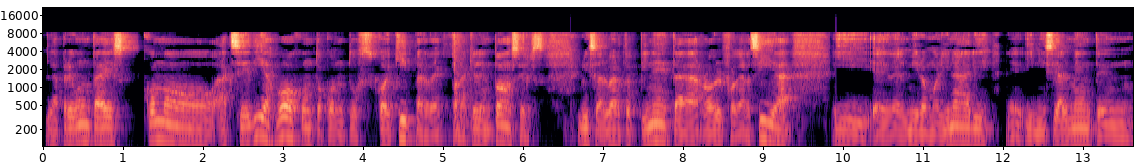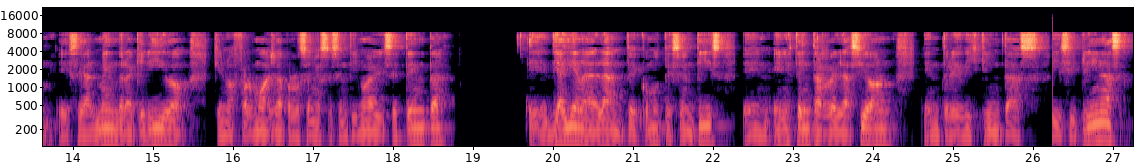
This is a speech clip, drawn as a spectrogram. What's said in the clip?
la pregunta es, ¿cómo accedías vos junto con tus coequippers de por aquel entonces, Luis Alberto Spinetta, Rodolfo García, y Elmiro Molinari, eh, inicialmente en ese almendra querido que nos formó allá por los años 69 y 70. Eh, de ahí en adelante, ¿cómo te sentís en, esta interrelación entre distintas disciplinas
